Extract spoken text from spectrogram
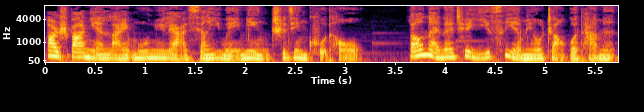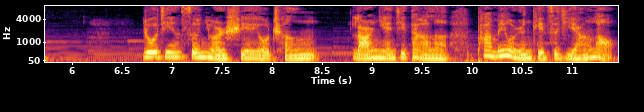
二十八年来，母女俩相依为命，吃尽苦头，老奶奶却一次也没有找过他们。如今孙女儿事业有成，老人年纪大了，怕没有人给自己养老，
